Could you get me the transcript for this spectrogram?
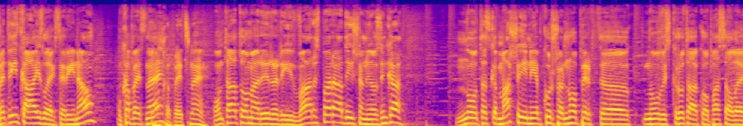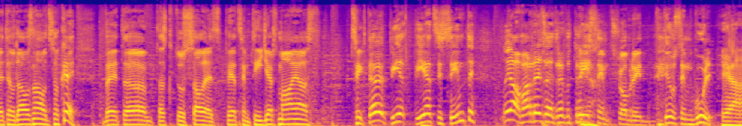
bet it kā aizliegts arī nav. Un kāpēc nē? Un kāpēc nē? Un tā tomēr ir arī varas parādīšana, jo, zin kā, Nu, tas, ka mašīna, jebkurš var nopirkt uh, nu, viskrūtāko pasaulē, tev daudz naudas, ok. Bet uh, tas, ka tu saliec 500 tīģeris mājās, cik tev ir 500? Nu, jā, var redzēt, ka 300 jā. šobrīd 200 guļ. Jā.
